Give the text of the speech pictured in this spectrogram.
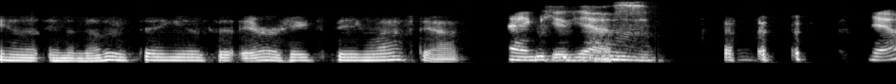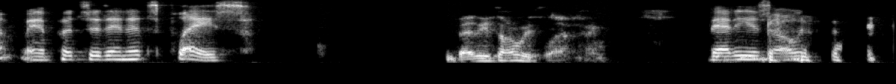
And, and another thing is that error hates being laughed at. thank you. Mm-hmm. Yes. Mm. yeah, it puts it in its place. Betty's always laughing. Betty is always.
